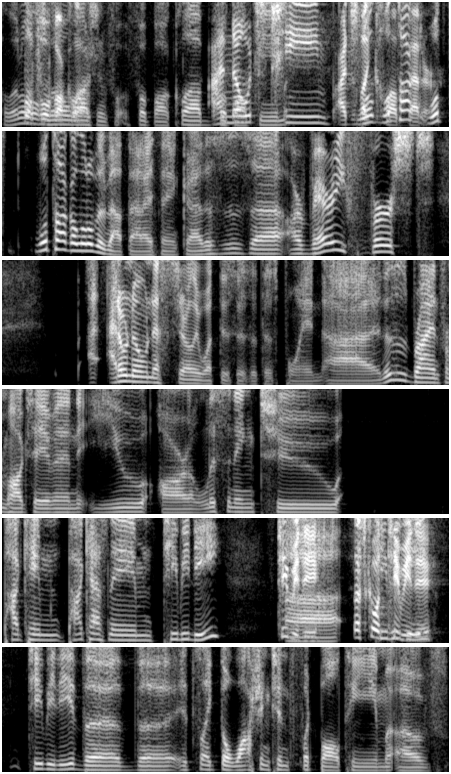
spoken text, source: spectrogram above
A little, Little football little club. Washington fo- football club. I know it's team. team. I just we'll, like club we'll talk, better. We'll, we'll talk a little bit about that. I think uh, this is uh, our very first. I, I don't know necessarily what this is at this point. Uh, this is Brian from Hogshaven. You are listening to podcast podcast name TBD. TBD. Uh, Let's go with TBD. TBD. The the it's like the Washington football team of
